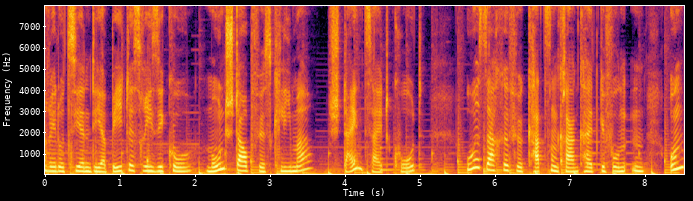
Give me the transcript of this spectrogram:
reduzieren Diabetesrisiko, Mondstaub fürs Klima, Steinzeitcode, Ursache für Katzenkrankheit gefunden und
